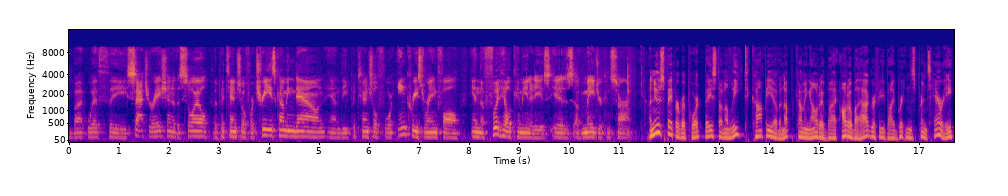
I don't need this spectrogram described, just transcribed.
but with the saturation of the soil, the potential for trees coming down, and the potential for increased rainfall in the foothill communities is of major concern. A newspaper report based on a leaked copy of an upcoming autobi- autobiography by Britain's Prince Harry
